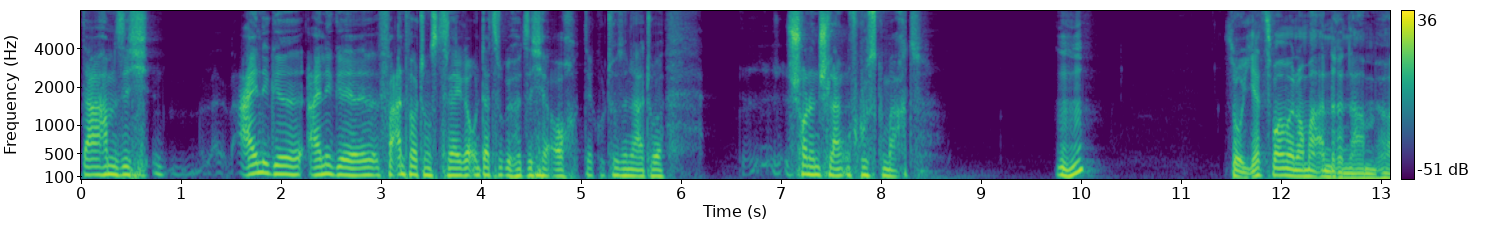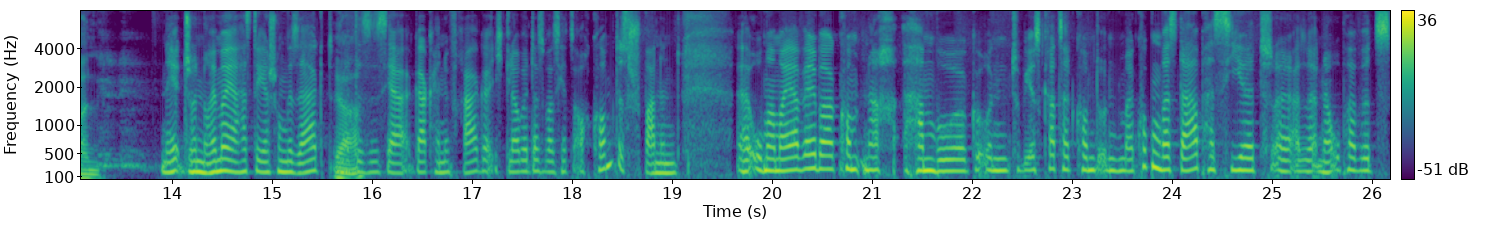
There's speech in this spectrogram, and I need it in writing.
da haben sich einige, einige Verantwortungsträger, und dazu gehört sicher auch der Kultursenator, schon einen schlanken Fuß gemacht. So, jetzt wollen wir nochmal andere Namen hören. Nee, John Neumeier hast du ja schon gesagt. Ja. Das ist ja gar keine Frage. Ich glaube, das, was jetzt auch kommt, ist spannend. Äh, Oma Meyer-Welber kommt nach Hamburg und Tobias Kratzert kommt und mal gucken, was da passiert. Äh, also an der Oper wird es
